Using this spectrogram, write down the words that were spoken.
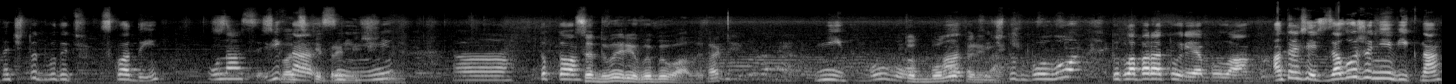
Значить, тут будуть склади. У нас вікна змінені. А, Тобто Це двері вибивали, так? ні, було. Тут було Анатолій Тут було, тут лабораторія була. Анатолій Олексійович, заложені вікна.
